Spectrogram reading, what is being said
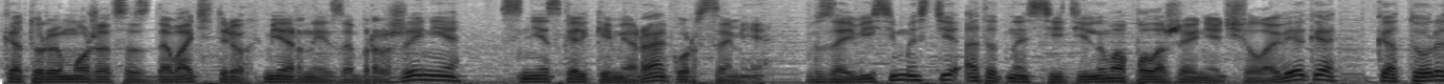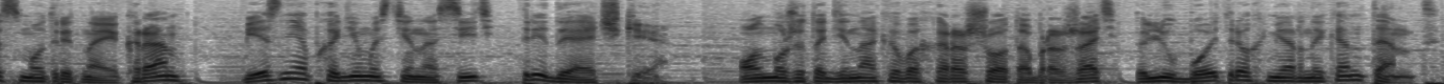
который может создавать трехмерные изображения с несколькими ракурсами, в зависимости от относительного положения человека, который смотрит на экран без необходимости носить 3D-очки. Он может одинаково хорошо отображать любой трехмерный контент,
